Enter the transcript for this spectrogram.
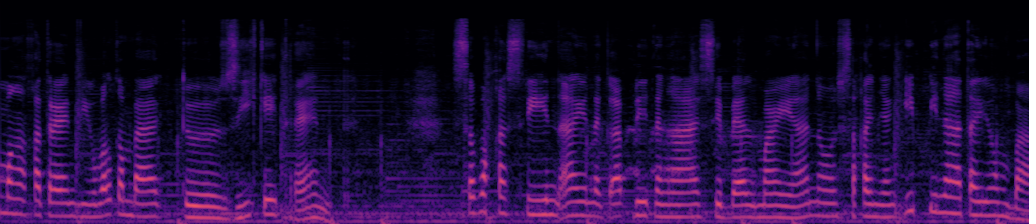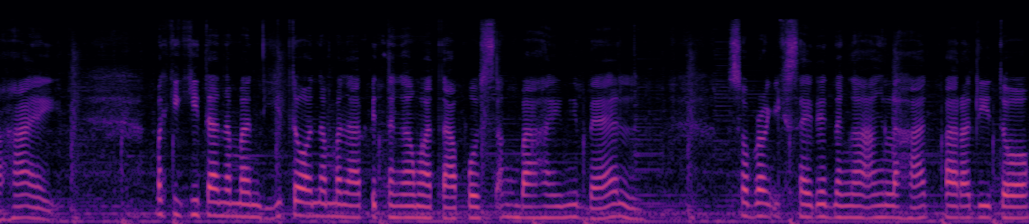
mga ka-trending, welcome back to ZK Trend. Sa wakas rin ay nag-update na nga si Bel Mariano sa kanyang ipinatayong bahay. Makikita naman dito na malapit na nga matapos ang bahay ni Bel. Sobrang excited na nga ang lahat para dito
